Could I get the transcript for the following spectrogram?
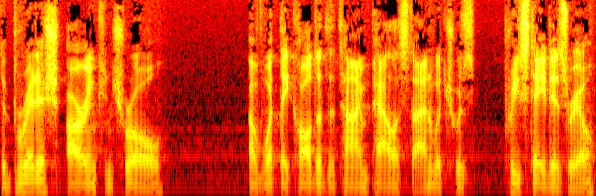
The British are in control of what they called at the time Palestine, which was pre-state Israel,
